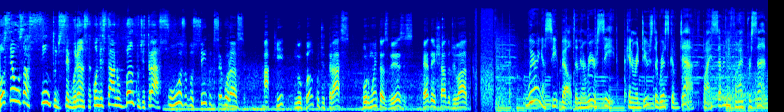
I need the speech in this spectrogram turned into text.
Você usa cinto de segurança quando está no banco de trás? O uso do cinto de segurança aqui no banco de trás, por muitas vezes, é deixado de lado. Wearing a seatbelt in the rear seat can reduce the risk of death by 75%.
